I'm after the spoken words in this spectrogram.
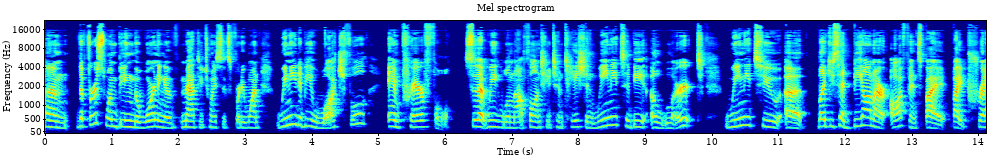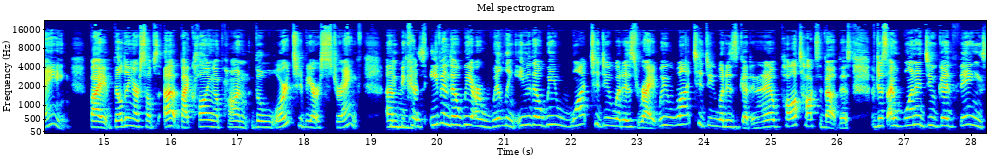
Um, the first one being the warning of Matthew 26, 41. We need to be watchful and prayerful so that we will not fall into temptation. We need to be alert. We need to, uh, like you said, be on our offense by by praying, by building ourselves up, by calling upon the Lord to be our strength. Um, mm-hmm. Because even though we are willing, even though we want to do what is right, we want to do what is good. And I know Paul talks about this of just I want to do good things,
